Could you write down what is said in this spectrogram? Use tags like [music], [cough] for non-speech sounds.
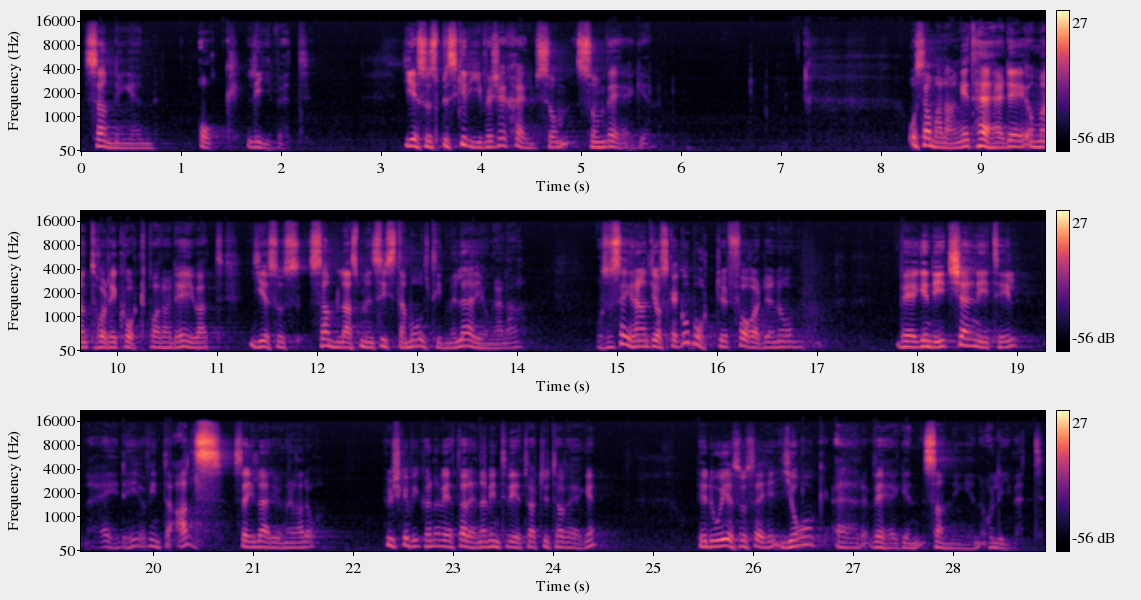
sanningen och livet. Jesus beskriver sig själv som, som vägen. Och sammanhanget här, det, om man tar det kort bara, det är ju att Jesus samlas med en sista måltid med lärjungarna. Och så säger han att jag ska gå bort till Fadern och vägen dit känner ni till. Nej, det gör vi inte alls, säger lärjungarna då. Hur ska vi kunna veta det när vi inte vet vart du tar vägen? Det är då Jesus säger, jag är vägen, sanningen och livet.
